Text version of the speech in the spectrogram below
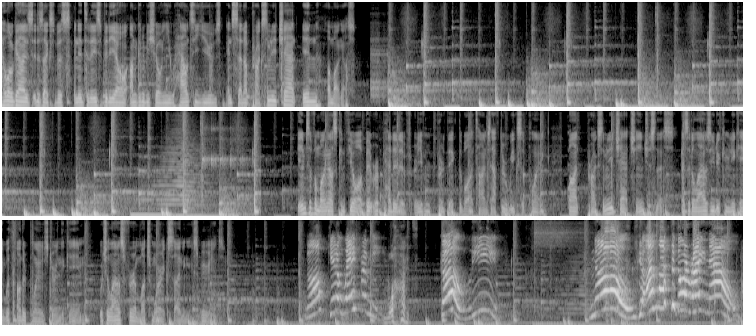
Hello guys, it is Excavice, and in today's video, I'm going to be showing you how to use and set up proximity chat in Among Us. Games of Among Us can feel a bit repetitive or even predictable at times after weeks of playing. But proximity chat changes this, as it allows you to communicate with other players during the game, which allows for a much more exciting experience. No, get away from me! What? Go! Leave! No! You unlock the door right now!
